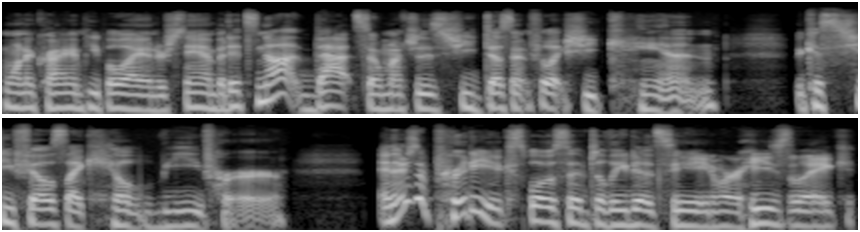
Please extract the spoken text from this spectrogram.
want to cry in people, I understand. But it's not that so much as she doesn't feel like she can because she feels like he'll leave her. And there's a pretty explosive deleted scene where he's like,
